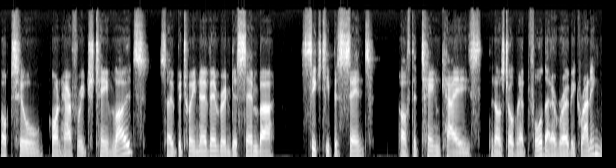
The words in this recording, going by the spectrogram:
Box on average team loads. So between November and December, 60% of the 10Ks that I was talking about before, that aerobic running,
